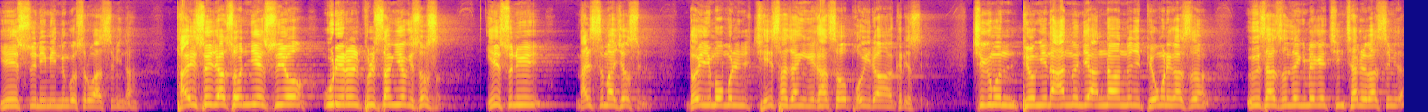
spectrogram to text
예수님이 있는 곳으로 왔습니다. 다윗의 자손 예수여 우리를 불쌍히 여기소서. 예수님이 말씀하셨습니다. 너희 몸을 제사장에게 가서 보이라 그랬어요. 지금은 병이 나았는지 안 나았는지 병원에 가서 의사 선생님에게 진찰을 받습니다.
